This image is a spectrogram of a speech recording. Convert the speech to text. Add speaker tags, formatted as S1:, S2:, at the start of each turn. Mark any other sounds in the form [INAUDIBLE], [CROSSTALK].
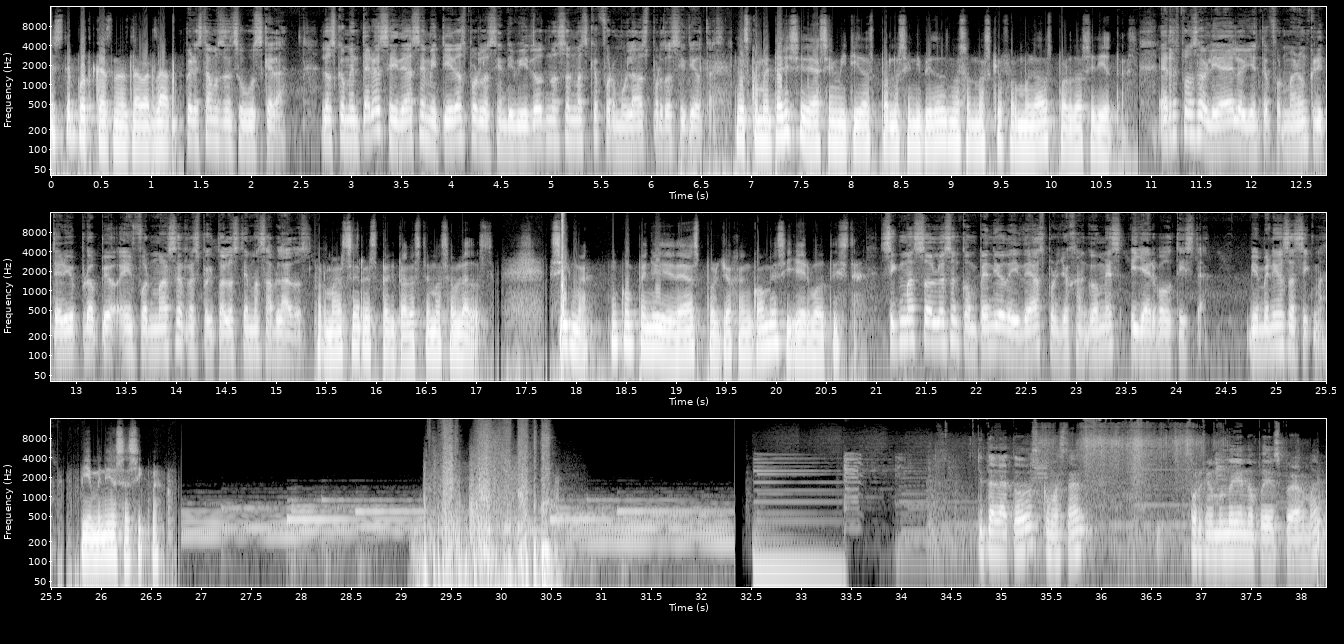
S1: Este podcast no es la verdad.
S2: pero estamos en su búsqueda. Los comentarios e ideas emitidos por los individuos no son más que formulados por dos idiotas.
S1: Los comentarios e ideas emitidos por los individuos no son más que formulados por dos idiotas.
S2: Es responsabilidad del oyente formar un criterio propio e informarse respecto a los temas hablados.
S1: Formarse respecto a los temas hablados. Sigma, un compendio de ideas por Johan Gómez y Jair Bautista.
S2: Sigma solo es un compendio de ideas por Johan Gómez y Jair Bautista. Bienvenidos a Sigma.
S1: Bienvenidos a Sigma. ¿Qué tal a todos? ¿Cómo están? Porque el mundo ya no puede esperar más.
